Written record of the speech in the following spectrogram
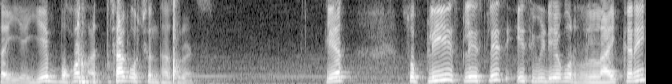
सही है। ये बहुत अच्छा क्वेश्चन था students clear so please please please इस वीडियो को लाइक करें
